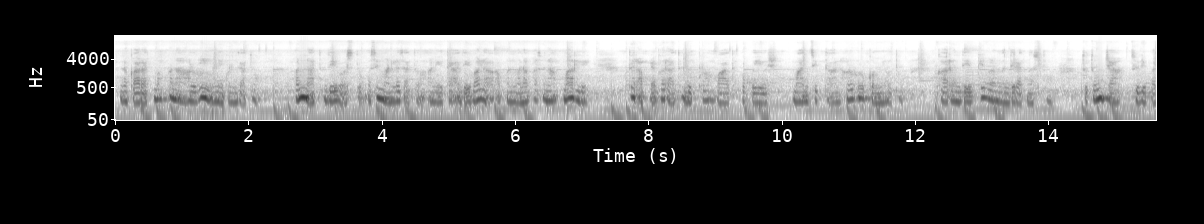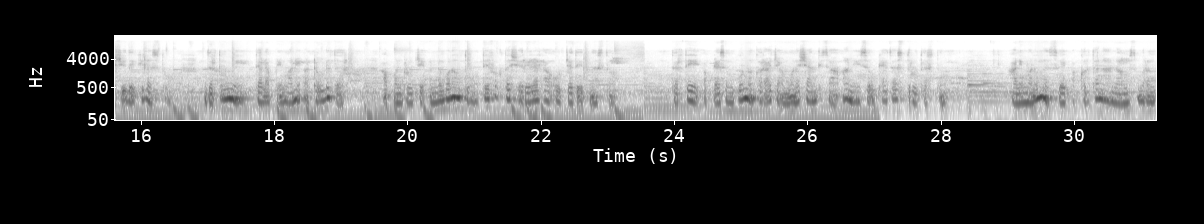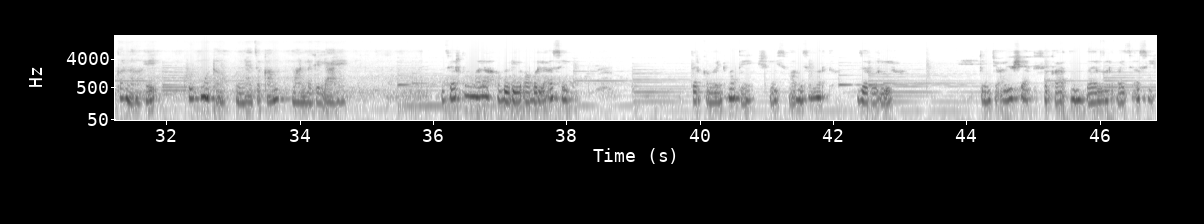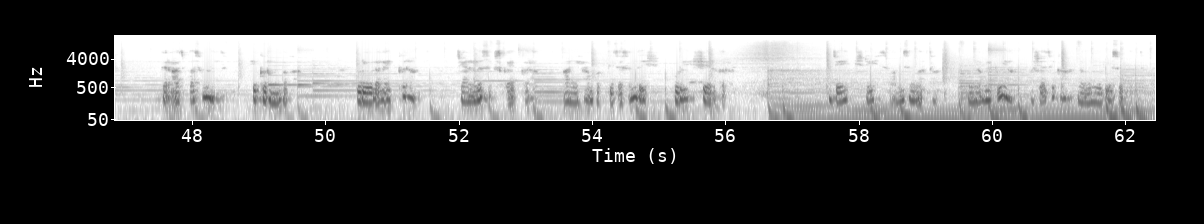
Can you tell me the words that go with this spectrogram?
नकारात्मकपणा हळूहळू निघून जातो. अन्नात देव असतो असे मानलं जातं आणि त्या देवाला आपण मनापासून हाक मारले तर आपल्या घरात दुःख वाद अपयश मानसिक ताण हळूहळू कमी होतो. कारण देव केवळ मंदिरात नसतो तो तुमच्या चुलीपाशी देखील असतो. जर तुम्ही त्याला प्रेमाने आठवलं तर आपण रोज जे अन्न बनवतो ते फक्त शरीराला ऊर्जा देत नसतं. तर ते आपल्या संपूर्ण घराच्या मनशांतीचा आणि सौख्याचा स्रोत असतो. आणि म्हणूनच स्वयंपाक करताना नामस्मरण करणं हे खूप मोठं पुण्याचं काम मानलं गेलं आहे. जर तुम्हाला हा व्हिडिओ आवडला असेल तर कमेंटमध्ये श्री स्वामी समर्थ जरूर लिहा. तुमच्या आयुष्यात सकारात्मक बदल घडवायचा असेल तर आजपासूनच हे करून बघा. व्हिडिओला लाईक करा चॅनलला सबस्क्राईब करा आणि हा भक्तीचा संदेश पुढे शेअर करा. जय श्री स्वामी समर्थ. पुन्हा भेटूया अशाच एका नवीन व्हिडिओसोबत.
